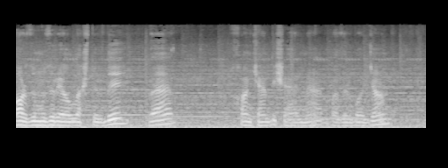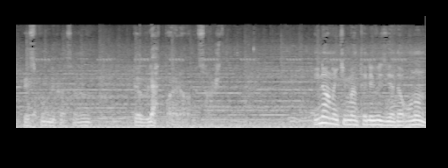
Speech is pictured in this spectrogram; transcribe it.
arzumuzu reallaşdırdı və Xankəndi şəhərinə Azərbaycan Respublikasının dövlət bayrağını saçdı. İnanın ki, mən televiziyada onun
